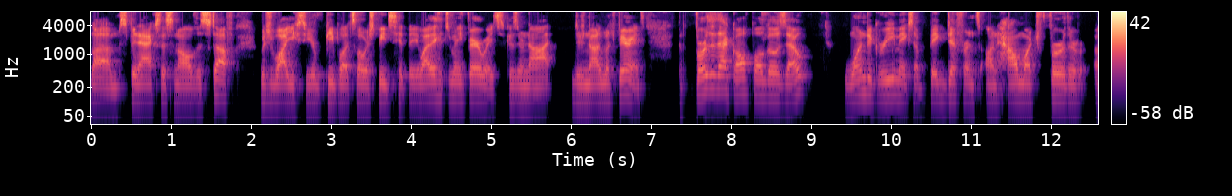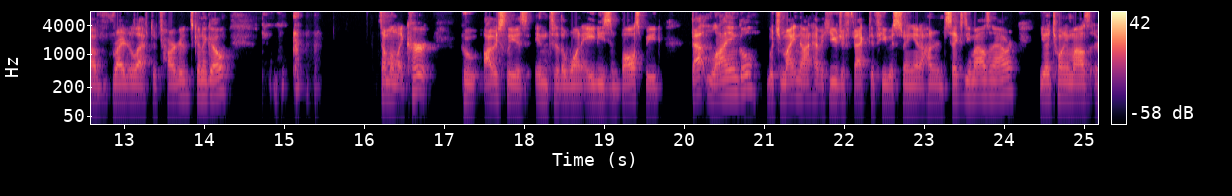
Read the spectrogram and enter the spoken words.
um, spin axis and all of this stuff, which is why you see people at slower speeds hit the, why they hit so many fairways because they're not there's not as much variance. The further that golf ball goes out, one degree makes a big difference on how much further of right or left of target it's going to go. Someone like Kurt, who obviously is into the 180s in ball speed, that lie angle, which might not have a huge effect if he was swinging at 160 miles an hour, you had 20 miles or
